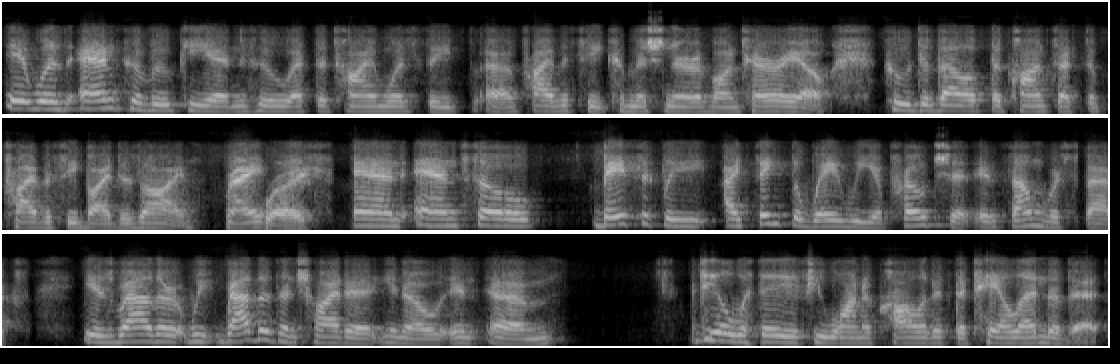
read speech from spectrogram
it was Ann Cavoukian, who at the time was the uh, Privacy Commissioner of Ontario, who developed the concept of privacy by design, right? Right. And and so basically, I think the way we approach it, in some respects, is rather we rather than try to, you know, in, um, deal with it, if you want to call it, at the tail end of it.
